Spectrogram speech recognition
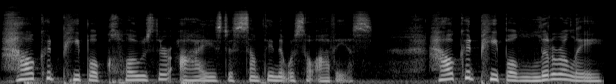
how could people close their eyes to something that was so obvious? How could people literally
